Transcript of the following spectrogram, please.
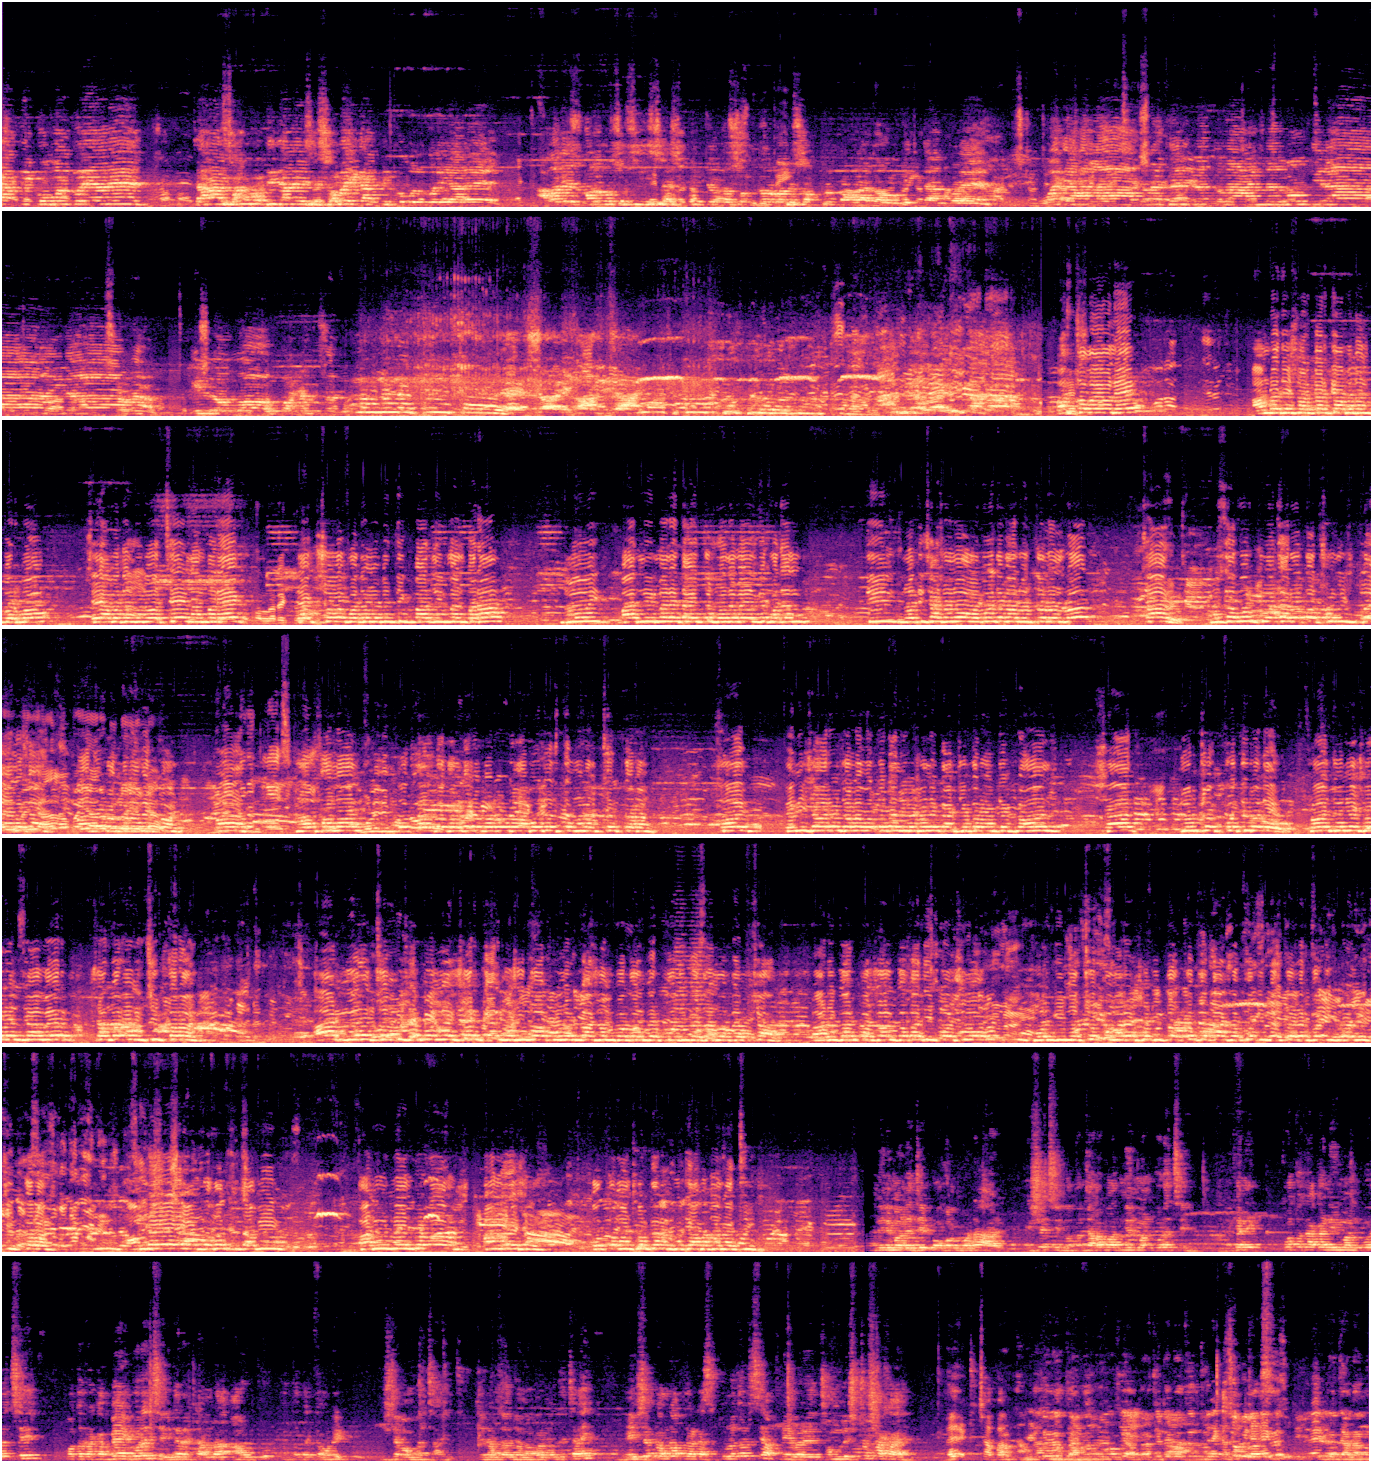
আপনি কবুল করে আনেন। যারা সম্মতি জানে সে সবাইকে আপনি কবুল করে আনেন আমাদের কর্মসূচি শেষ পর্যন্ত সম্পূর্ণ তৌফিক দান করেন। আমরা যে সরকারকে আবেদন করব, সেই আবেদনগুলো হচ্ছে নাম্বার এক, একশো পদোন্নতিক বাঁধ নির্মাণ করা দুই বাঁধ নির্মাণের দায়িত্ব জনবাহিনীকে প্রদান তিন নদী শাসন ও অবৈধ মাল উত্তোলন রোধ চার মুসাফর প্রচার ও তৎসংশ্লিষ্ট এলাকায় রক্ষণাবেক্ষণ পাঁচ অবৈধ স্থাপনা উচ্ছেদকরণ ছয় ফেনী শহরের জলবদ্ধতা নিরসনে কার্যকর উদ্যোগ গ্রহণ। সাত দুর্যোগ প্রতিরোধে প্রয়োজনীয় সরঞ্জামের সরবরাহ নিশ্চিতকরণ আর দুই হাজার সরকার ঘোষিত পুনর্বাসন প্রকল্পের পরিবেশন ও ব্যবসা। বাড়িঘর ফসল পশু মুরগি মৎস্য কুমারের সঠিক তথ্য প্রকাশ ও প্রতিবেদনের পরিপূরণ নিশ্চিতকরণ আমরা এই আট দাবি, কানুন মন্ত্রণালয় বাংলাদেশ বর্তমান সরকারের প্রতি আবেদন রাখছি। নির্মাণের যে প্রকল্পটা এসেছিল যারা বাঁধ নির্মাণ করেছে, এখানে কত টাকা নির্মাণ করেছে, কত টাকা ব্যয় করেছে, এটার একটা আমরা আউটপুট অর্থাৎ একটা অডিট হিসেবে আমরা চাই যেটা আমরা জনগণের মধ্যে চাই এই হিসাবে আমরা আপনার কাছে তুলে ধরছি। আপনি এবারে সংশ্লিষ্ট শাখায় জানানো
